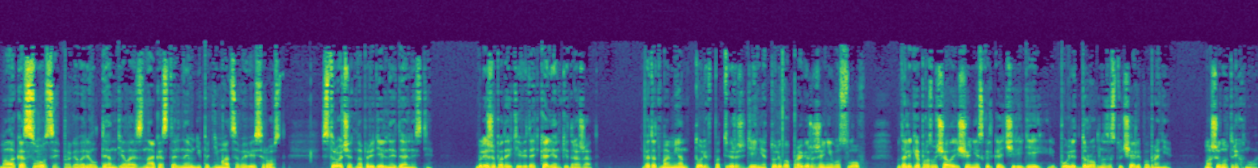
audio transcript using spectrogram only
«Молокососы», — проговорил Дэн, делая знак остальным не подниматься во весь рост. «Строчат на предельной дальности. Ближе подойти, видать, коленки дрожат». В этот момент, то ли в подтверждение, то ли в опровержение его слов, вдалеке прозвучало еще несколько очередей, и пули дробно застучали по броне. Машину тряхнуло,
